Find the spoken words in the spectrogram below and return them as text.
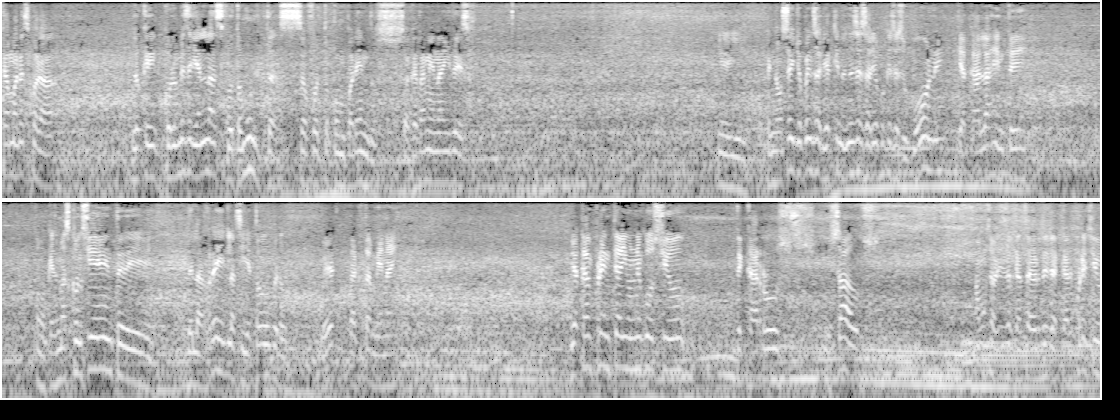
cámaras para lo que en Colombia serían las fotomultas o fotocomparendos. Acá también hay de eso. Y pues, no sé, yo pensaría que no es necesario porque se supone que acá la gente como que es más consciente de, de las reglas y de todo, pero ver, acá también hay. Y acá enfrente hay un negocio de carros usados. Vamos a ver si se alcanza a ver desde acá el precio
